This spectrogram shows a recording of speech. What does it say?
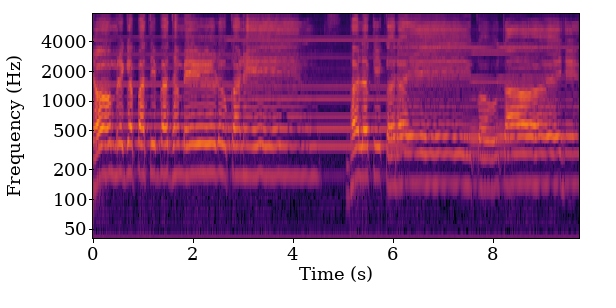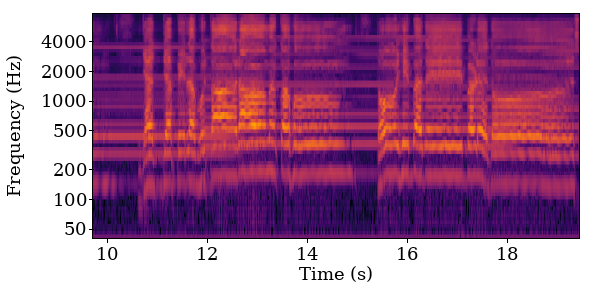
जो मृगपति बध मेलु कन्हे भल की करई कौताहि। यद्यपि लघुता राम कहो तो ही बदे बड़ दोष।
